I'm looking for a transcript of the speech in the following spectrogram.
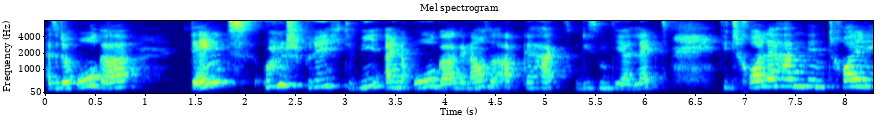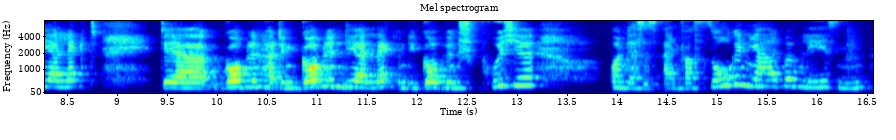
Also der Oger denkt und spricht wie ein Oger, genauso abgehackt zu diesem Dialekt. Die Trolle haben den Trolldialekt, der Goblin hat den Goblin-Dialekt und die Goblin-Sprüche. Und das ist einfach so genial beim Lesen.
